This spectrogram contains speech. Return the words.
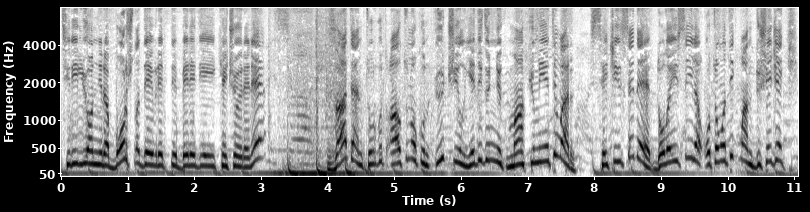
trilyon lira borçla devretti belediyeyi Keçiören'e. Zaten Turgut Altınok'un 3 yıl 7 günlük mahkumiyeti var. Seçilse de dolayısıyla otomatikman düşecek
